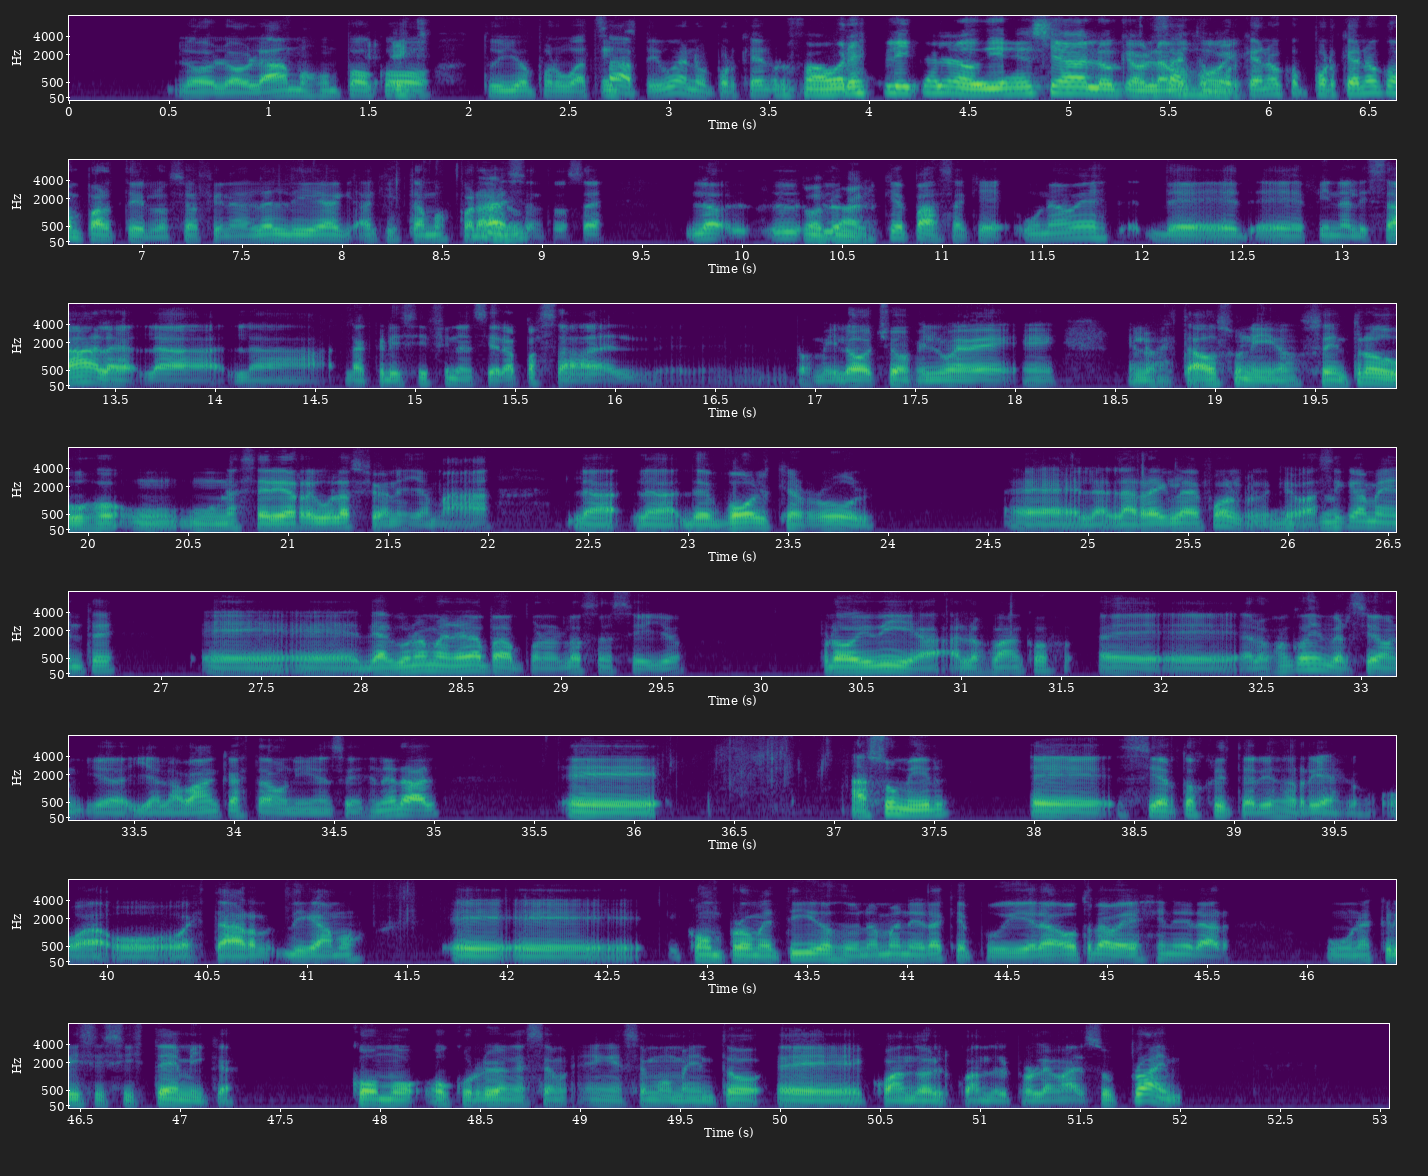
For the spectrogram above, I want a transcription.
Lo, lo, hablábamos un poco tú y yo por WhatsApp. y bueno, ¿por Por favor, explícale a la audiencia lo que hablamos hoy. ¿por qué, no, ¿Por qué no compartirlo? Si al final del día aquí estamos para eso. Entonces, lo, ¿qué pasa? Que una vez de, finalizada la, la, la, crisis financiera pasada, el 2008, 2009, en, los Estados Unidos, se introdujo una serie de regulaciones llamadas la, la de Volcker Rule, eh, la, regla de Volcker, que básicamente, eh, eh, de alguna manera, para ponerlo sencillo, prohibía a los bancos, a los bancos de inversión y a, la banca estadounidense en general asumir ciertos criterios de riesgo o, estar, digamos, comprometidos de una manera que pudiera otra vez generar una crisis sistémica, como ocurrió en ese, en ese momento cuando, el, cuando el problema del subprime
